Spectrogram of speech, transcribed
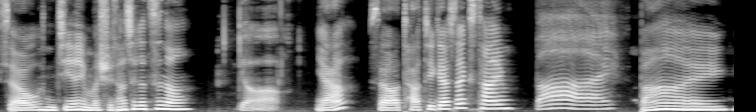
So 你今天有没有学到这个字呢 Yeah. Yeah. So I'll talk to you guys next time. Bye. Bye.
